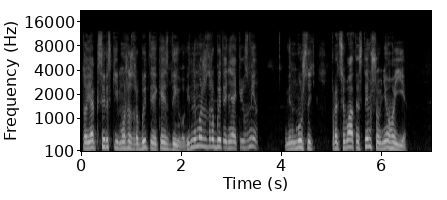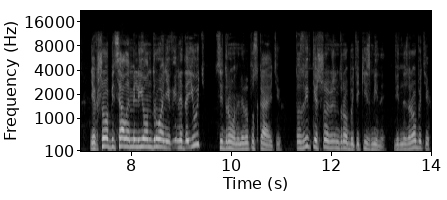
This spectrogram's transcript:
то як Сирський може зробити якесь диво? Він не може зробити ніяких змін. Він мусить працювати з тим, що в нього є. Якщо обіцяли мільйон дронів і не дають ці дрони, не випускають їх, то звідки що він зробить, які зміни? Він не зробить їх.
